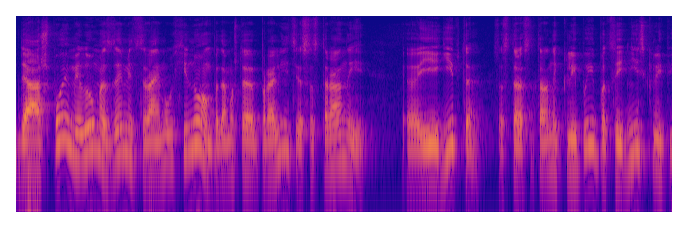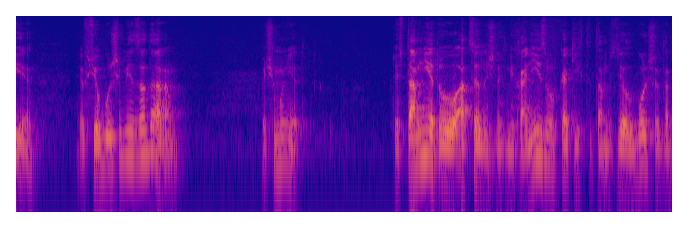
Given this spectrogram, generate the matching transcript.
Да ашпой милума земец райму хином, потому что пролитие со стороны э, Египта, со стороны клипы, подсоединись к клипе, все будешь иметь за даром. Почему нет? То есть там нету оценочных механизмов каких-то, там сделал больше. Там.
